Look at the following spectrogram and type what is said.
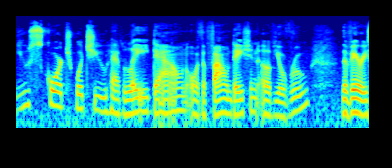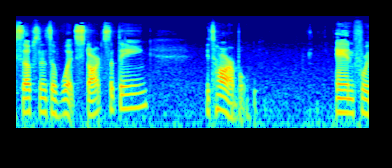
you scorch what you have laid down or the foundation of your roux, the very substance of what starts a thing. It's horrible. And for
